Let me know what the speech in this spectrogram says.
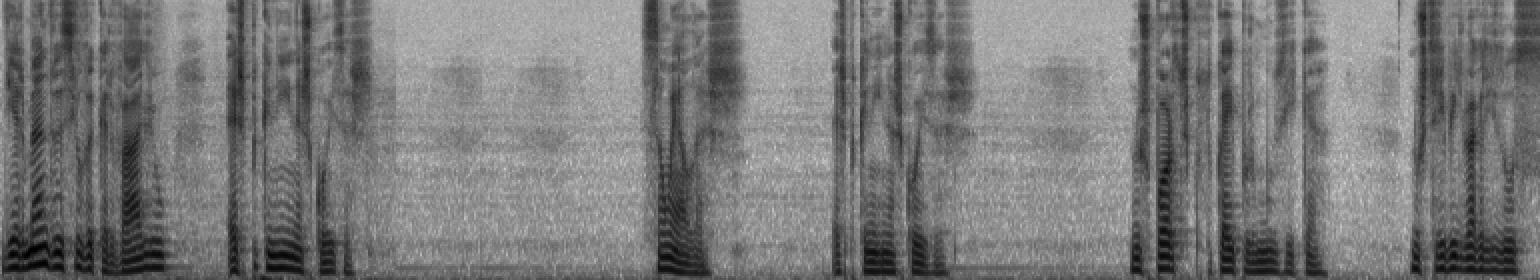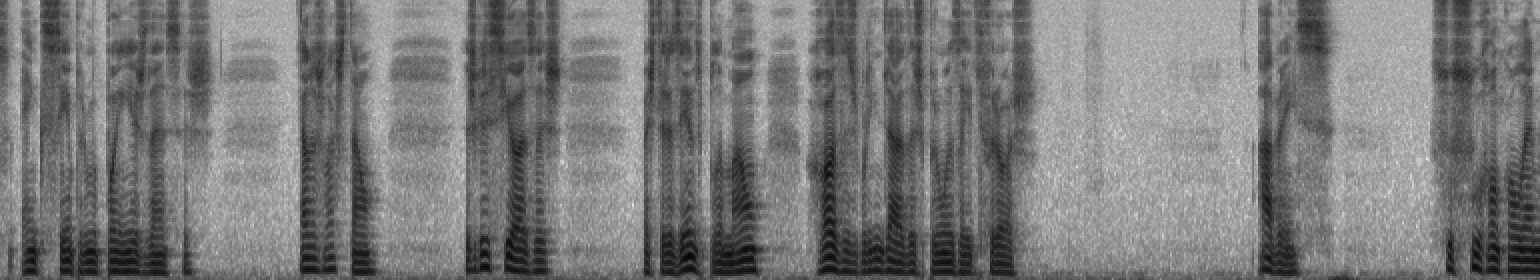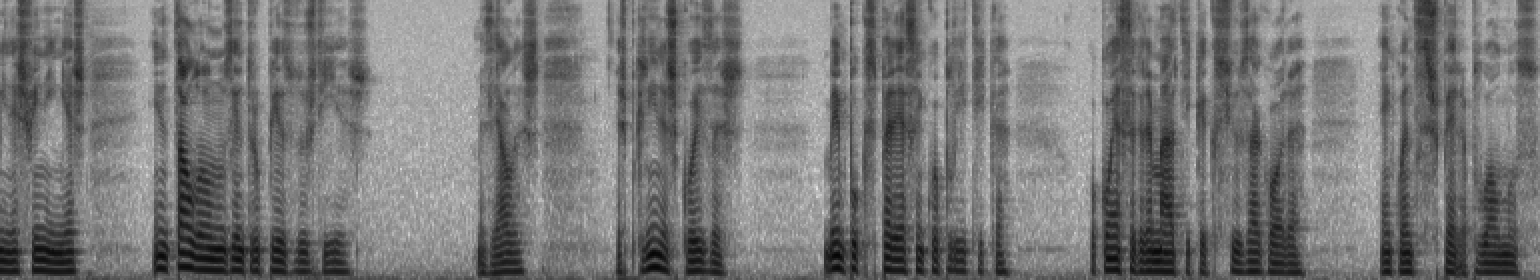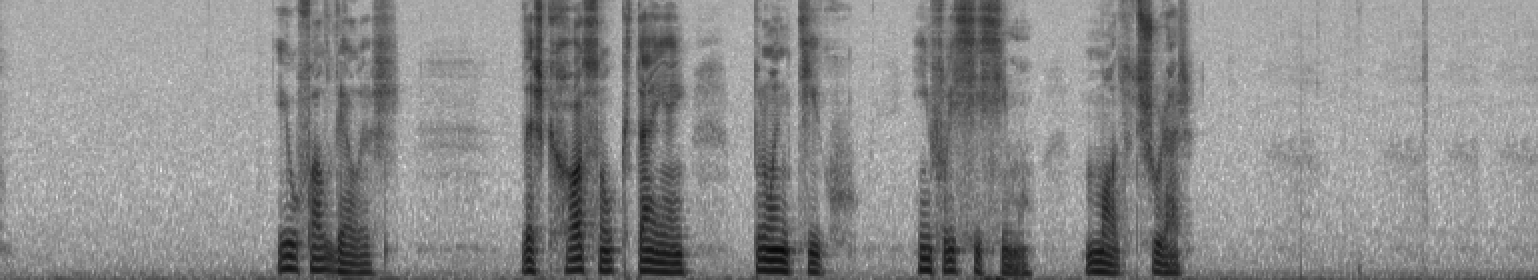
de Armando da Silva Carvalho, As Pequeninas Coisas. São elas, as pequeninas coisas. Nos portos que toquei por música, no estribilho agridoce em que sempre me põem as danças, elas lá estão, as graciosas, mas trazendo pela mão rosas blindadas por um azeite feroz. Abrem-se sussurram com lâminas fininhas, entalam-nos entre o peso dos dias. Mas elas, as pequeninas coisas, bem pouco se parecem com a política ou com essa gramática que se usa agora enquanto se espera pelo almoço. Eu falo delas, das que roçam o que têm por um antigo, infelicíssimo modo de chorar.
